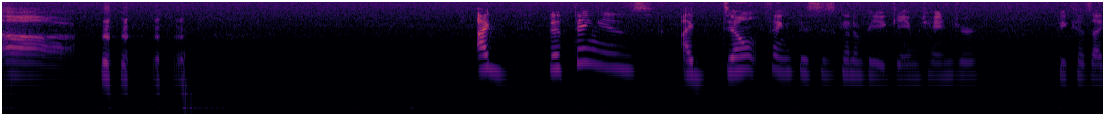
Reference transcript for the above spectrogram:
uh I the thing is I don't think this is going to be a game changer because I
